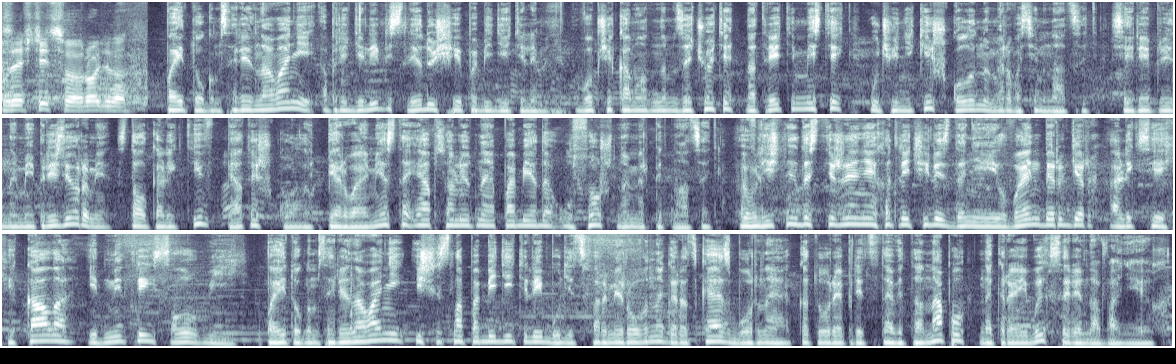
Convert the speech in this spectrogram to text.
защитить свою родину. По итогам соревнований определились следующие победители. В общекомандном зачете на третьем месте ученики школы номер 18. Серебряными призерами стал коллектив пятой школы. Первое место и абсолютная победа у СОЖ номер 15. В личных достижениях отличились Даниил Вайнбергер, Алексей Хикала и Дмитрий Соловий. По итогам соревнований из числа победителей будет сформирована городская сборная, которая представит Анапу на краевых соревнованиях.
